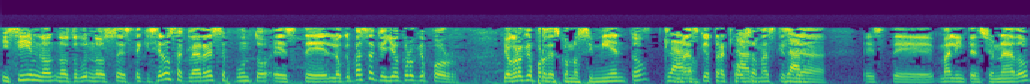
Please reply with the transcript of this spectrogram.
Y sí, nos, nos, nos, este, quisiéramos aclarar ese punto. Este, lo que pasa que yo creo que por, yo creo que por desconocimiento, Claro, más que otra cosa, claro, más que claro. sea este malintencionado.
